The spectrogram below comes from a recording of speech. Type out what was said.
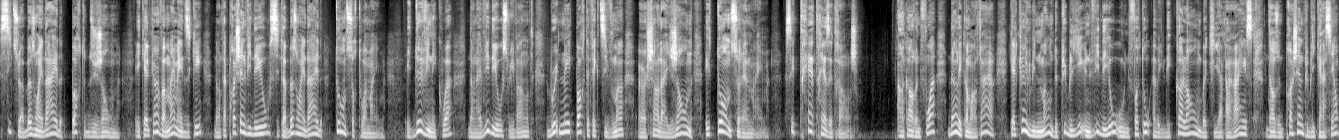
Si tu as besoin d'aide, porte du jaune. Et quelqu'un va même indiquer Dans ta prochaine vidéo, si tu as besoin d'aide, tourne sur toi-même. Et devinez quoi, dans la vidéo suivante, Britney porte effectivement un chandail jaune et tourne sur elle-même. C'est très très étrange. Encore une fois, dans les commentaires, quelqu'un lui demande de publier une vidéo ou une photo avec des colombes qui apparaissent dans une prochaine publication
